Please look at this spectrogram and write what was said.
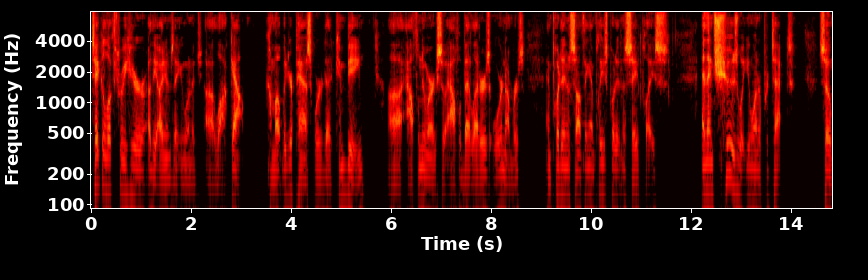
take a look through here of the items that you want to uh, lock out. Come up with your password that can be uh, alphanumeric, so alphabet letters or numbers, and put in something, and please put it in a safe place. And then choose what you want to protect. So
